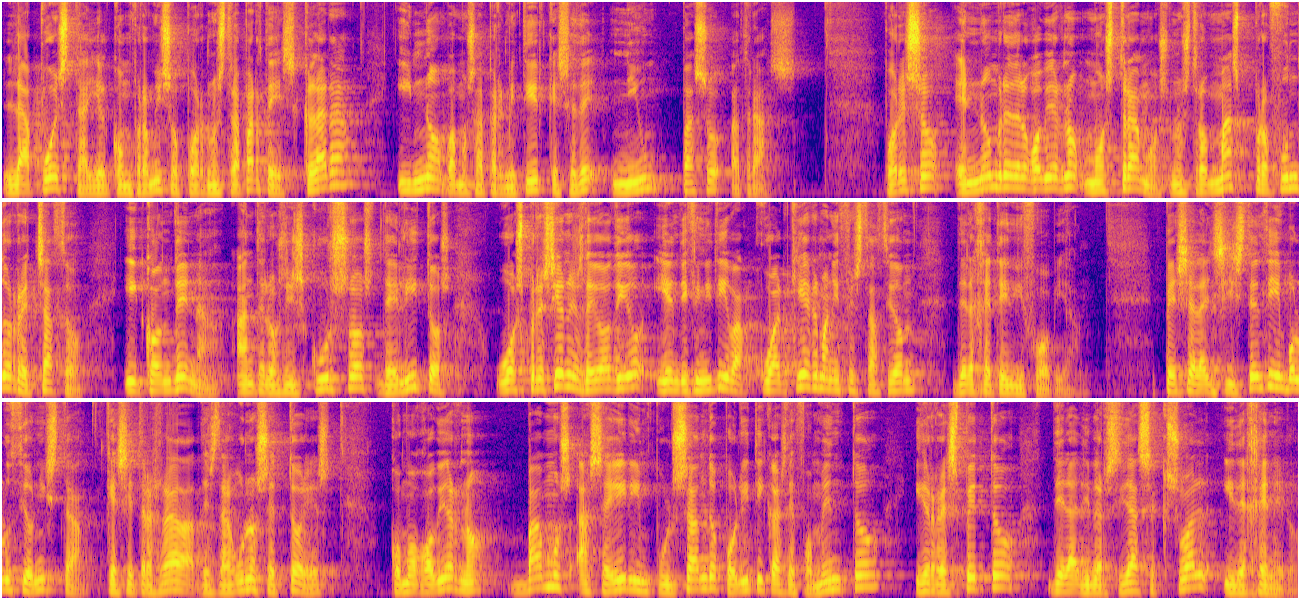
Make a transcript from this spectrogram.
La apuesta y el compromiso por nuestra parte es clara y no vamos a permitir que se dé ni un paso atrás. Por eso, en nombre del Gobierno, mostramos nuestro más profundo rechazo y condena ante los discursos, delitos u expresiones de odio y, en definitiva, cualquier manifestación de LGTBI-fobia. Pese a la insistencia involucionista que se traslada desde algunos sectores, como Gobierno vamos a seguir impulsando políticas de fomento y respeto de la diversidad sexual y de género.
